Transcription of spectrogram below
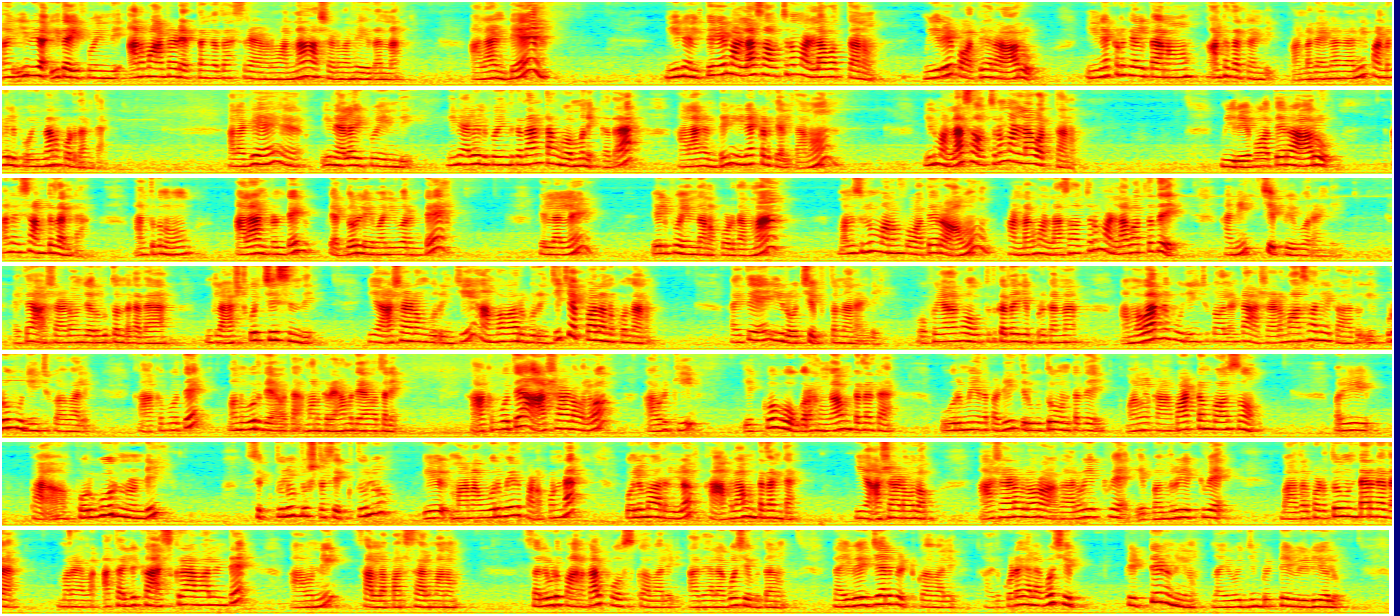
ఇది ఇది అయిపోయింది అని మాట్లాడేస్తాం కదా శ్రావణం అన్నా ఆషాఢం అన్న ఏదన్నా. అలా అంటే నేను వెళ్తే మళ్ళా సంవత్సరం మళ్ళా వస్తాను. మీరే పోతే రారు. నేను ఎక్కడికి వెళ్తాను? అంటదటండి. పండగ అయినా కానీ పండగ వెళ్ళిపోయింది అనకూడదంట. అలాగే ఈ నెల అయిపోయింది. ఈ నెల వెళ్ళిపోయింది కదా అంటాం గమ్ముని కదా? అలాగంటే నేను ఎక్కడికి వెళ్తాను? నేను మళ్ళా సంవత్సరం మళ్ళా వస్తాను. మీరే పోతే రారు అనేసి అంటదంట. అందుకును అలా అంటుంటే పెద్దోళ్ళు ఏమనివ్వరంటే పిల్లల్ని వెళ్ళిపోయింది అనకూడదమ్మా. మనుషులు మనం పోతే రాము. పండగ మళ్ళా సంవత్సరం మళ్ళా వస్తుంది అని చెప్పేవారండి అయితే ఆషాఢం జరుగుతుంది కదా ఇంక లాస్ట్కి వచ్చేసింది. ఈ ఆషాఢం గురించి అమ్మవారి గురించి చెప్పాలనుకున్నాను. అయితే ఈరోజు చెప్తున్నానండి. ఉపయోగం అవుతుంది కదా ఎప్పటికన్నా. అమ్మవారిని పూజించుకోవాలంటే ఆషాఢ మాసం అనే కాదు ఎప్పుడూ పూజించుకోవాలి. కాకపోతే మన ఊరి దేవత మన గ్రామ దేవతనే కాకపోతే ఆషాఢంలో ఆవిడకి ఎక్కువ ఉగ్రహంగా ఉంటుందట. ఊరి మీద పడి తిరుగుతూ ఉంటుంది. మనల్ని కాపాడటం కోసం. మరి పొరుగురు నుండి శక్తులు దుష్ట శక్తులు ఏ మన ఊరి మీద పడకుండా పొలిమారుల్లో కాపలా ఉంటుందంట ఈ ఆషాఢంలో. ఆషాఢంలో రోగాలు ఎక్కువే ఇబ్బందులు ఎక్కువే. బాధలు పడుతూ ఉంటారు కదా. మరి ఆ తల్లి కాసుకు రావాలంటే ఆవిడ్ని చల్లపరచాలి మనం. సలివుడు పానకాలు పోసుకోవాలి. అది ఎలాగో చెబుతాను. నైవేద్యాలు పెట్టుకోవాలి. అది కూడా ఎలాగో చెప్ పెట్టాను నేను. నైవేద్యం పెట్టే వీడియోలు.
